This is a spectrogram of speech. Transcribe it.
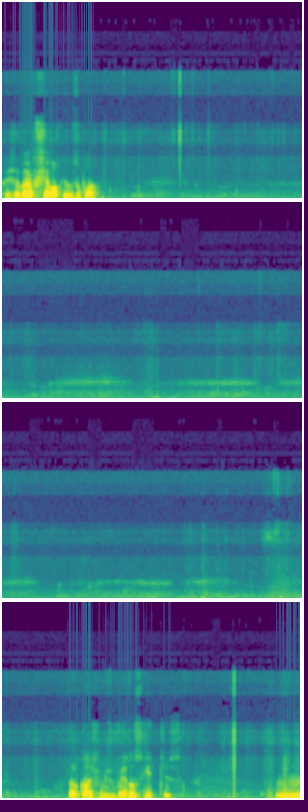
Arkadaşlar böyle bir şey bakıyor zıpla. Arkadaşlar biz buraya nasıl geçeceğiz? Hmm,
